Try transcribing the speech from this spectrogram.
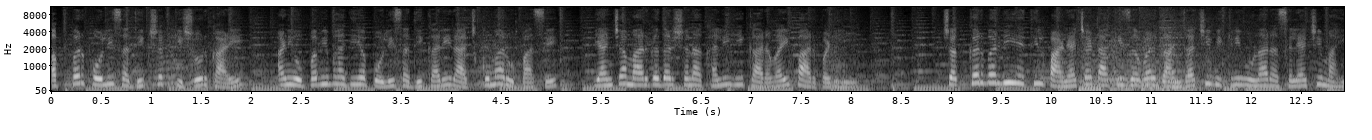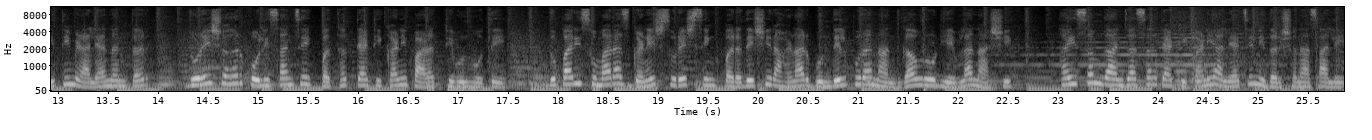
अप्पर पोलीस अधीक्षक किशोर काळे आणि उपविभागीय पोलीस अधिकारी राजकुमार उपासे यांच्या मार्गदर्शनाखाली ही कारवाई पार पडली. चक्करबर्डी येथील पाण्याच्या टाकीजवळ गांजाची विक्री होणार असल्याची माहिती मिळाल्यानंतर धुळे शहर पोलिसांचे एक पथक त्या ठिकाणी पाळत ठेवून होते. दुपारी सुमारास गणेश सुरेश सिंग परदेशी राहणार बुंदेलपुरा नांदगाव रोड येवला नाशिक हैसम गांजासह त्या ठिकाणी आल्याचे निदर्शनास आले.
